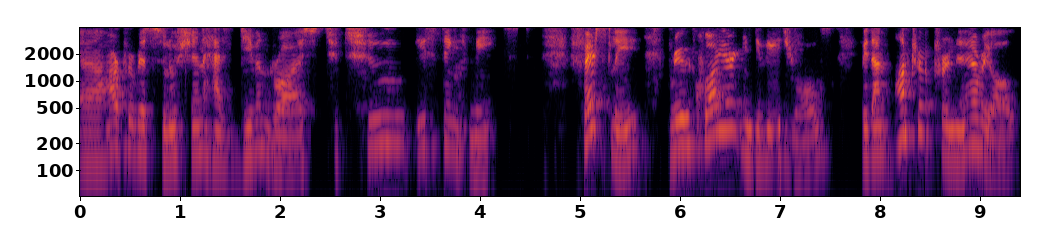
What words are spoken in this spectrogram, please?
uh, our previous solution has given rise to two distinct needs. Firstly, we require individuals with an entrepreneurial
